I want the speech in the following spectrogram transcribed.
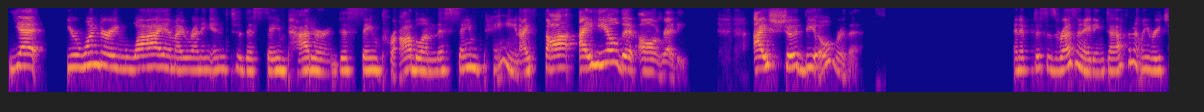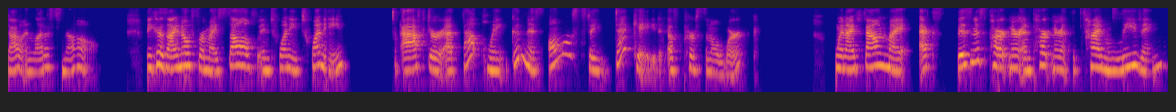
Yet you're wondering, why am I running into this same pattern, this same problem, this same pain? I thought I healed it already. I should be over this. And if this is resonating, definitely reach out and let us know. Because I know for myself in 2020, after at that point, goodness, almost a decade of personal work, when I found my ex business partner and partner at the time leaving,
